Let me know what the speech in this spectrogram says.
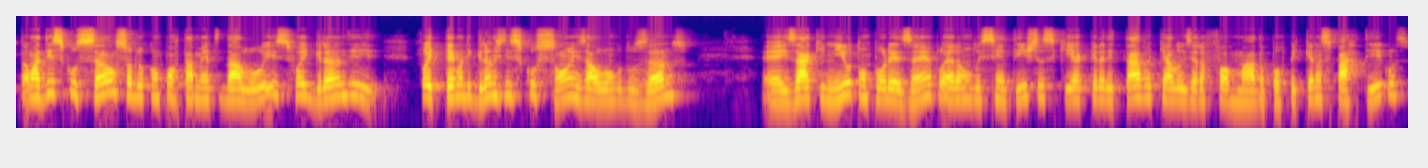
Então, a discussão sobre o comportamento da luz foi grande, foi tema de grandes discussões ao longo dos anos. É, Isaac Newton, por exemplo, era um dos cientistas que acreditava que a luz era formada por pequenas partículas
